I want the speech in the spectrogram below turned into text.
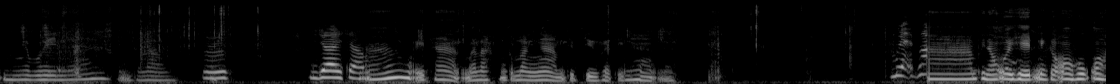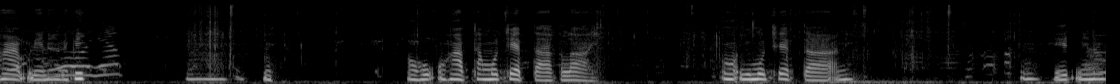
อืมอย่าบ่เห็นนะเห็นแต่เรายายจ้าอ้าวเอ็ดหาดมาละมันกำลังงามจิบจิ๋วผัดเอ็ดหาดเลยแม่พ่ออ่าพี่น้องเอ้ยเฮ็ดนี่ก็อ้อฮุกอ้อหาบนี่นะนี่พี่อ่านี่อ้อฮุกอ้อหาบทั้งหมดแสบตากระลาย อ้ออยู่หมดแสบตาอันนี้เฮ็ดนี่เนาะ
